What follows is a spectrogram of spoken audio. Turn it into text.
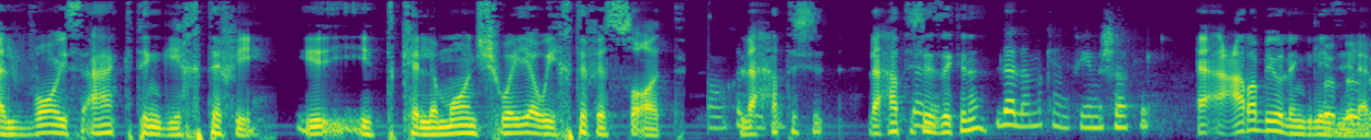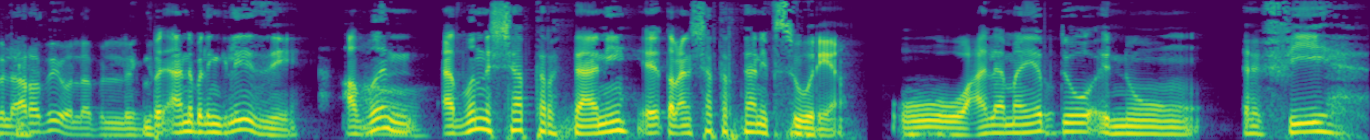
ال voice acting يختفي. يتكلمون شوية ويختفي الصوت. لاحظت ش... لاحظت لا، شيء لا. زي كذا لا لا ما كان في مشاكل. عربي ولا إنجليزي؟ بالعربي ولا. بالإنجليزي؟ أنا بالإنجليزي. اظن آه. أظن الشابتر الثاني إيه، طبعا الشابتر الثاني في سوريا. وعلى ما يبدو إنه فيه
